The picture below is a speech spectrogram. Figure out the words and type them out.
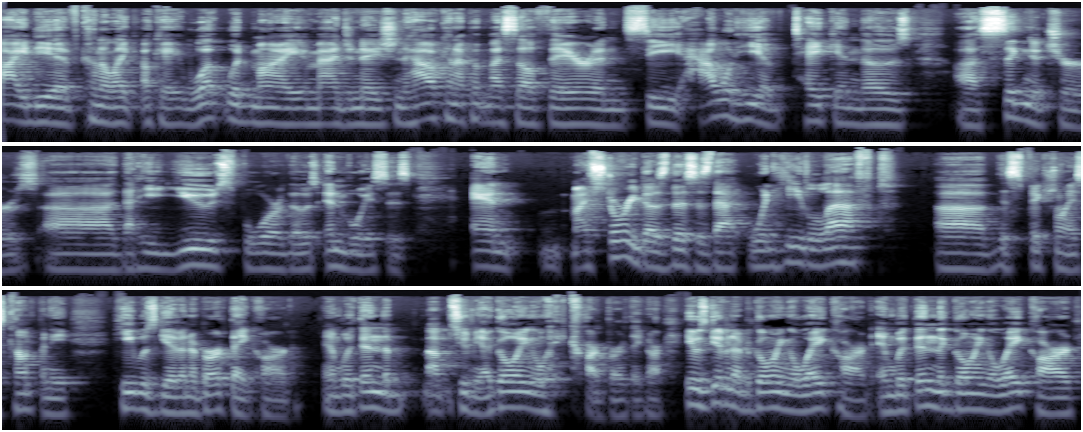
idea of kind of like, okay, what would my imagination, how can I put myself there and see how would he have taken those uh, signatures uh, that he used for those invoices? And my story does this is that when he left uh, this fictionalized company, he was given a birthday card. And within the, uh, excuse me, a going away card, birthday card. He was given a going away card. And within the going away card,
